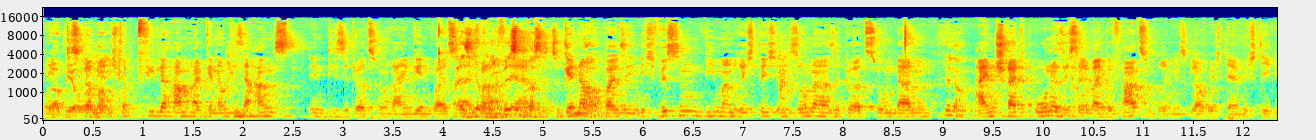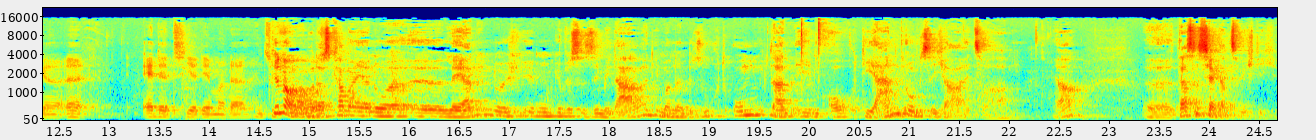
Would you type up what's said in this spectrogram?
oder wie auch immer. Ich glaube, viele haben halt genau diese Angst in die Situation reingehen, weil, weil sie auch nicht wissen, der, was sie zu tun genau, haben. Genau, weil sie nicht wissen, wie man richtig in so einer Situation dann genau. einschreitet, ohne sich selber in Gefahr zu bringen, ist, glaube ich, der wichtige, äh, Edit hier, den man da hinzufügt. Genau, aber das kann man ja nur äh, lernen durch eben gewisse Seminare, die man dann besucht, um dann eben auch die Handlungssicherheit zu haben. Ja, äh, das ist ja ganz wichtig.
